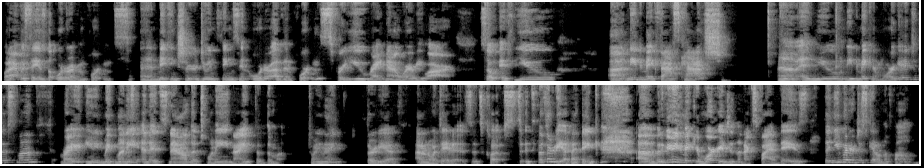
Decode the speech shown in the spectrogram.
what I always say is the order of importance and making sure you're doing things in order of importance for you right now, wherever you are. So if you uh, need to make fast cash, um, and you need to make your mortgage this month, right? You need to make money and it's now the 29th of the month, 29th, 30th. I don't know what day it is. It's close. It's the 30th, I think. Um, but if you need to make your mortgage in the next five days, then you better just get on the phone,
